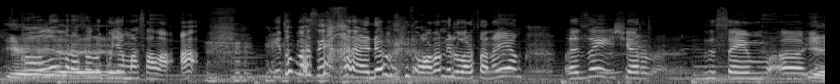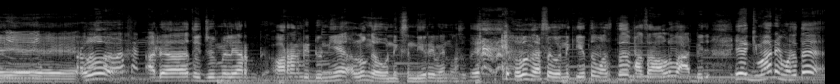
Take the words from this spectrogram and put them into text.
Iya, kalau iya, lu iya, merasa iya, lu iya. punya masalah A itu pasti akan ada orang di luar sana yang let's say share the same uh, Iya, ini iya, iya, iya. Lo ada 7 miliar orang di dunia, lo nggak unik sendiri men maksudnya. lo nggak seunik itu, maksudnya masalah lo ada. Ya gimana ya maksudnya?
